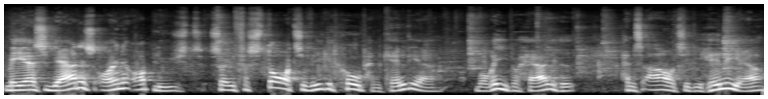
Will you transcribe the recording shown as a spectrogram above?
med jeres hjertes øjne oplyst, så I forstår til hvilket håb han kaldte jer, hvor rig på herlighed hans arv til de hellige er,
